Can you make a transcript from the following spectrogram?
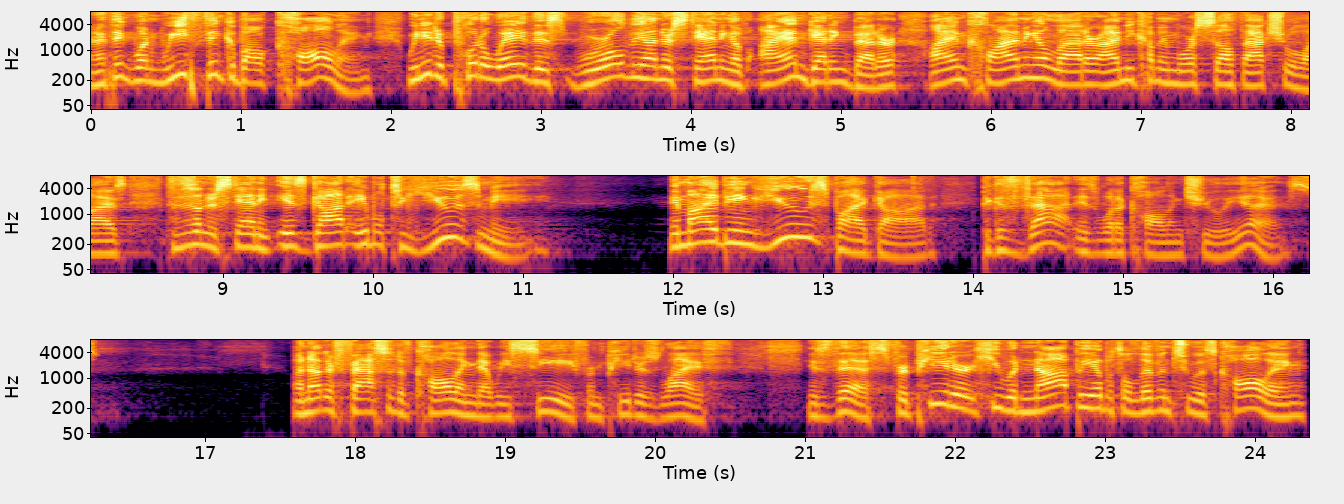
And I think when we think about calling, we need to put away this worldly understanding of I am getting better, I am climbing a ladder, I'm becoming more self actualized, to this understanding is God able to use me? Am I being used by God? Because that is what a calling truly is. Another facet of calling that we see from Peter's life is this For Peter, he would not be able to live into his calling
